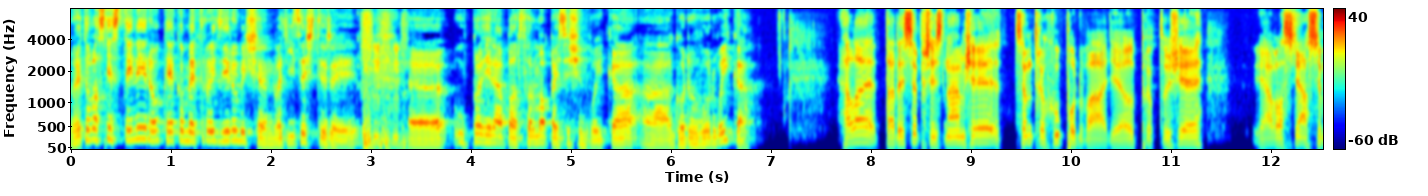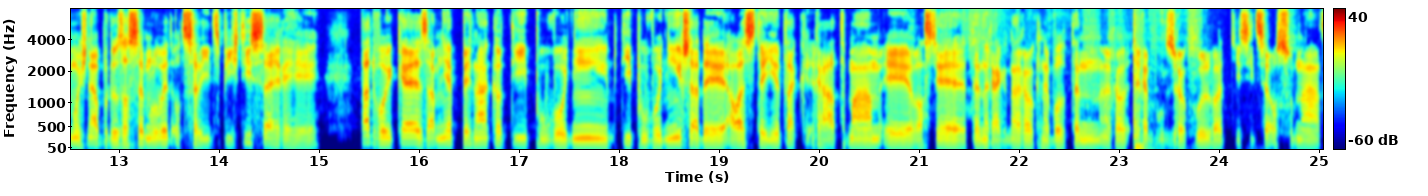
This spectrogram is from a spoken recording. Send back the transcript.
No je to vlastně stejný rok jako Metroid Zero Mission 2004, uh, úplně jiná platforma PlayStation 2 a God of War 2. Hele, tady se přiznám, že jsem trochu podváděl, protože já vlastně asi možná budu zase mluvit o celý spíš té sérii. Ta dvojka je za mě pinakl té původní, tý původní řady, ale stejně tak rád mám i vlastně ten Ragnarok nebo ten reboot z roku 2018.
